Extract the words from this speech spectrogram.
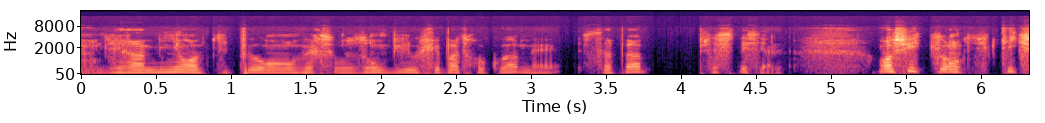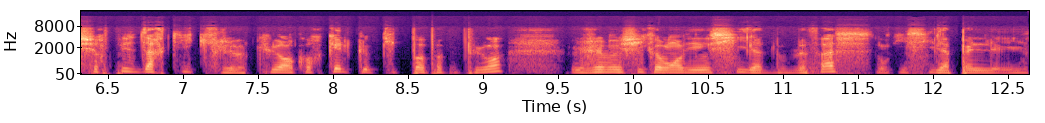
on dirait un mignon un petit peu en version zombie ou je sais pas trop quoi, mais peut c'est spécial. Ensuite, quand tu cliques sur plus d'articles, tu as encore quelques petits pop un peu plus loin. Je me suis commandé aussi la double face. Donc ici, ils appellent,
